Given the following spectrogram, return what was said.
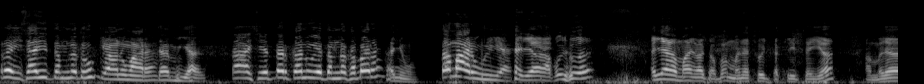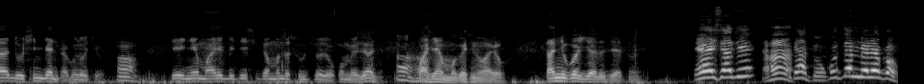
અરે ઈશાજી તમને તો શું કહેવાનું મારે? તમ યાર. આ શેતર કનું એ તમને ખબર કનું. તમારું યાર. અલ્યા આપણું અલ્યા મારી વાત મને થોડી તકલીફ થઈ હા. હમણાં દોશીનબેન ઝઘડો થયો. તે એને મારી બેટી શીખા મને સૂતો ધોકો મેળ્યો ને. પાછા મગજનો આવ્યો. તાની કોઈ યાદ જ રહેતો નહીં એ સાજી હા. ત્યાં ધોકો કેમ મેળ્યો કહું?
